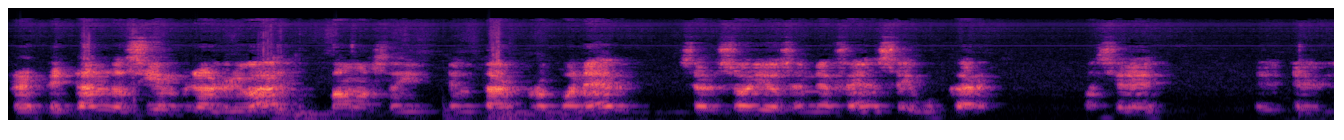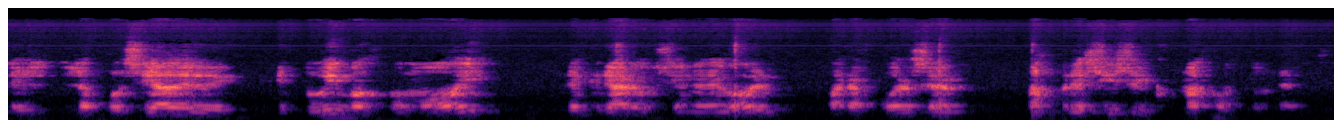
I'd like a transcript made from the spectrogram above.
respetando siempre al rival, vamos a intentar proponer, ser sólidos en defensa y buscar hacer la posibilidad de, que tuvimos como hoy de crear opciones de gol para poder ser más precisos y más contundentes.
